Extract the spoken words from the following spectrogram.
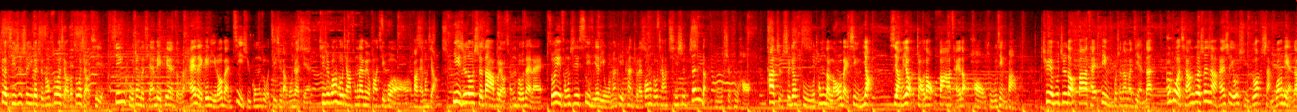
这其实是一个只能缩小的缩小器，辛苦挣的钱被骗走了，还得给李老板继续工作，继续打工赚钱。其实光头强从来没有放弃过发财梦想，一直都是大不了从头再来。所以从这些细节里，我们可以看出来，光头强其实真的不是富豪，他只是跟普通的老百姓一样，想要找到发财的好途径罢了。却不知道发财并不是那么简单。不过强哥身上还是有许多闪光点的，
